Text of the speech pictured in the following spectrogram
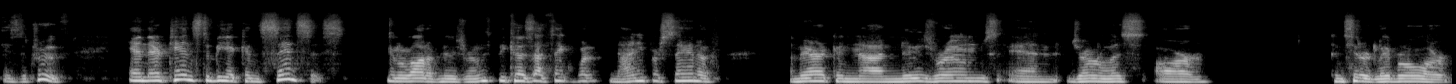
is the truth. And there tends to be a consensus in a lot of newsrooms because I think what 90% of American uh, newsrooms and journalists are considered liberal or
